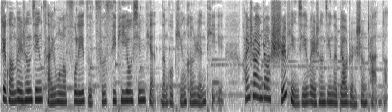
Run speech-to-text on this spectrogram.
这款卫生巾采用了负离子磁 CPU 芯片，能够平衡人体，还是按照食品级卫生巾的标准生产的。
